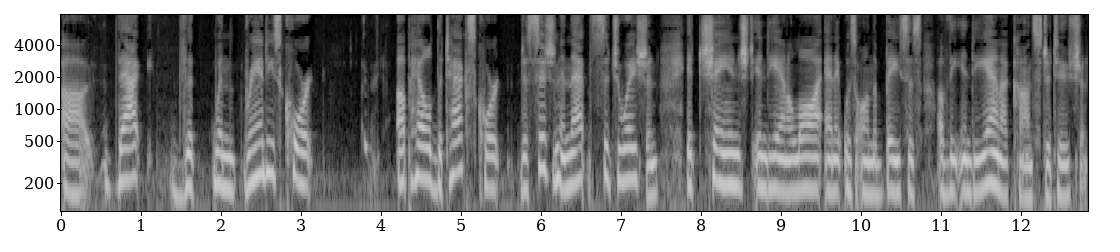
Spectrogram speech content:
Uh, that the when Randy's court upheld the tax court decision in that situation, it changed Indiana law and it was on the basis of the Indiana Constitution.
